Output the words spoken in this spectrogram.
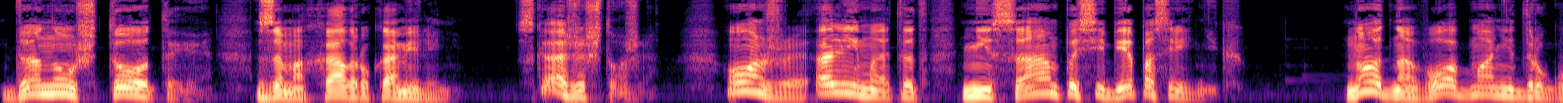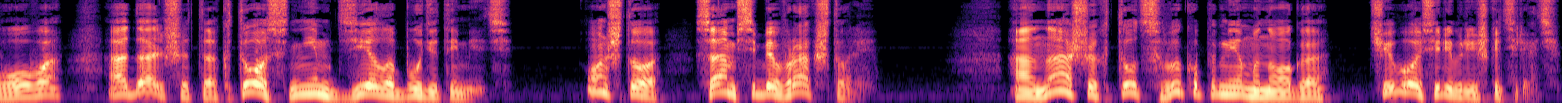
«Да ну что ты!» — замахал руками лень. «Скажешь что же? Он же, Алим этот, не сам по себе посредник. Но одного обманет другого, а дальше-то кто с ним дело будет иметь? Он что, сам себе враг, что ли? А наших тут с выкупами много, чего серебришко терять?»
